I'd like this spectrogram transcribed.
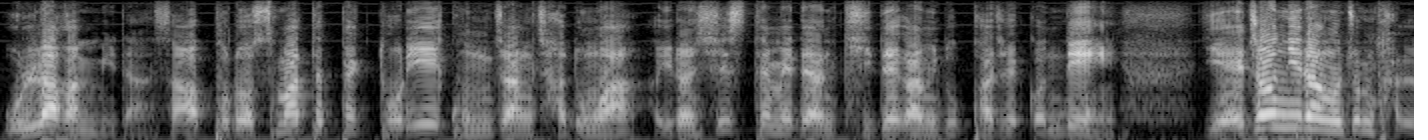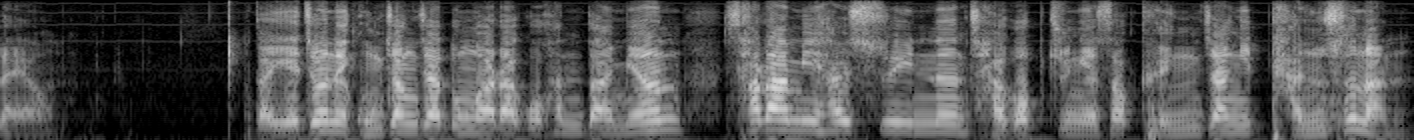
올라갑니다. 그래서 앞으로 스마트 팩토리 공장 자동화 이런 시스템에 대한 기대감이 높아질 건데 예전이랑은 좀 달라요. 그러니까 예전에 공장 자동화라고 한다면 사람이 할 수 있는 작업 중에서 굉장히 단순한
